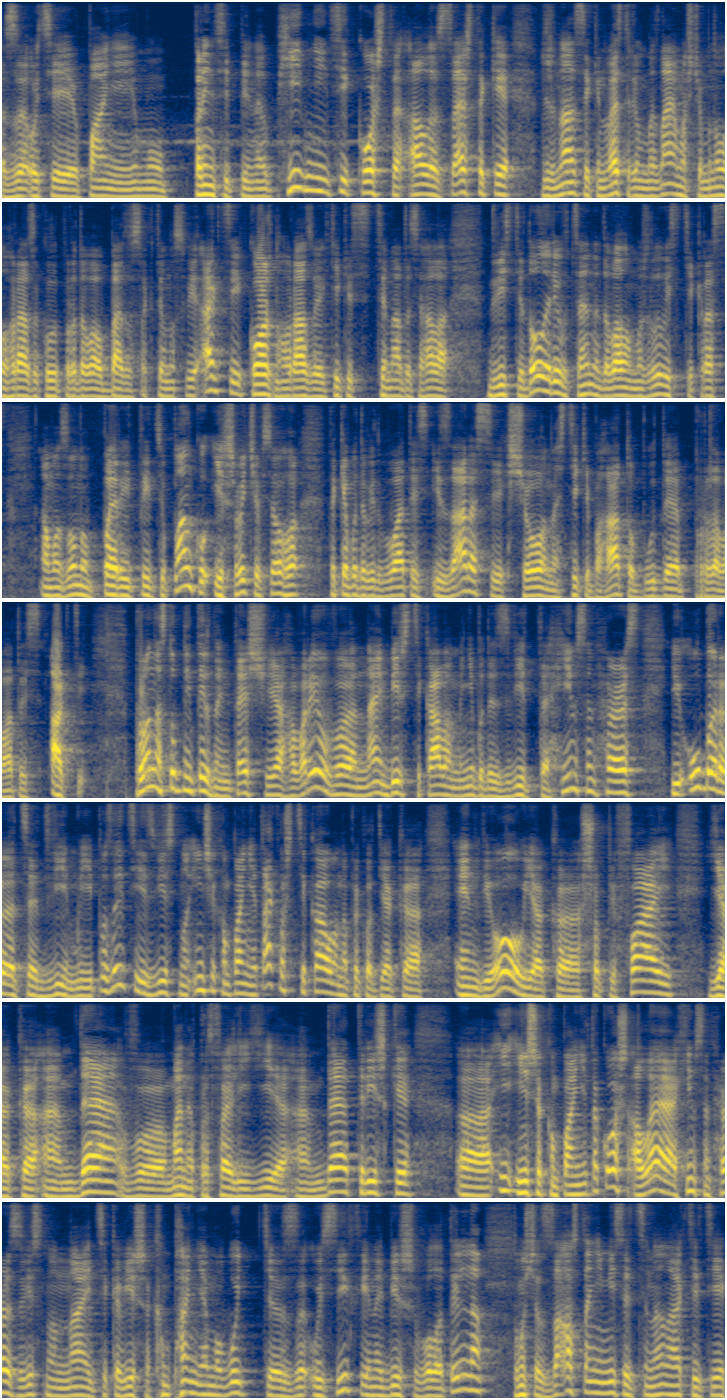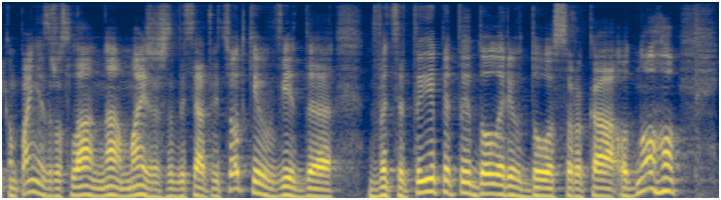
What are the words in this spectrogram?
з оцією пані йому. В принципі, необхідні ці кошти, але все ж таки для нас, як інвесторів, ми знаємо, що минулого разу, коли продавав Безос активно свої акції, кожного разу, як тільки ціна досягала 200 доларів, це не давало можливості якраз Амазону перейти цю планку, і швидше всього таке буде відбуватись і зараз, якщо настільки багато буде продаватись акцій. Про наступний тиждень, те, що я говорив, найбільш цікаве мені буде звіт Hims Hers і Uber. Це дві мої позиції. Звісно, інші компанії також цікаво, наприклад, як NVO, як Shopify, як AMD. В мене в портфелі є AMD трішки. Uh, і інші компанії також, але Hims Hers, звісно, найцікавіша компанія, мабуть, з усіх і найбільш волатильна, тому що за останній місяць ціна на акції цієї компанії зросла на майже 60% від 25 доларів до 41.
